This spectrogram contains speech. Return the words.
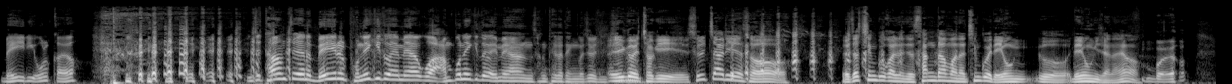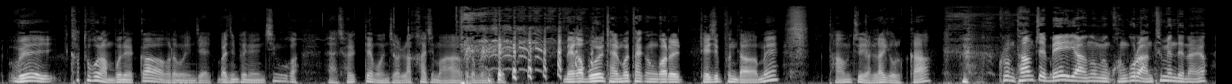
메일이 올까요? 이제 다음 주에는 메일을 보내기도 애매하고 안 보내기도 애매한 상태가 된 거죠. 지금. 이거 저기 술자리에서 여자친구 관련해서 상담하는 친구의 내용 그 내용이잖아요. 뭐요? 왜 카톡을 안 보낼까? 그러면 이제 맞은편에 있는 친구가 야 절대 먼저 연락하지 마. 그러면 이제 내가 뭘 잘못할 건가를 되짚은 다음에 다음 주에 연락이 올까? 그럼 다음 주에 메일이 안 오면 광고를 안 틀면 되나요?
